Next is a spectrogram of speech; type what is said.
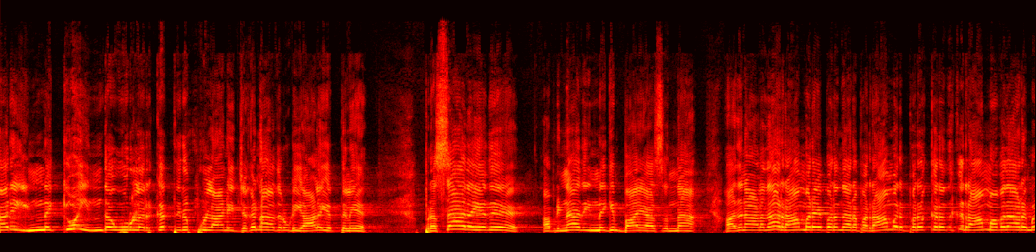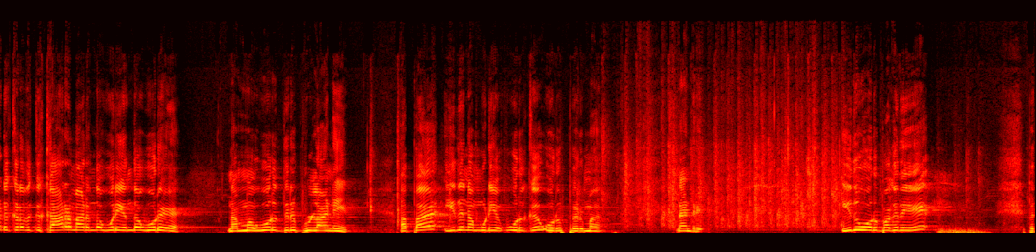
மாதிரி இன்றைக்கும் இந்த ஊரில் இருக்க திருப்புல்லாணி ஜெகநாதருடைய ஆலயத்திலே பிரசாதம் எது? அப்படின்னா அது இன்னைக்கும் பாயாசம் தான் அதனால தான் ராமரே பிறந்தார். அப்போ ராமர் பிறக்கிறதுக்கு ராம் அவதாரம் எடுக்கிறதுக்கு காரணமாக இருந்த ஊர் எந்த ஊர்? நம்ம ஊர் திருப்புல்லானி அப்போ இது நம்முடைய ஊருக்கு ஒரு பெருமை. நன்றி. இது ஒரு பகுதி. இப்போ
